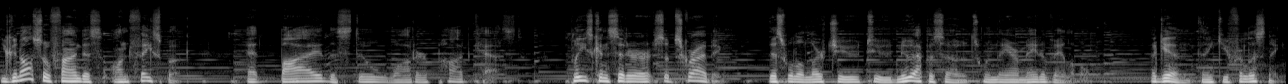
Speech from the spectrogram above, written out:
You can also find us on Facebook at By the Still Water Podcast. Please consider subscribing. This will alert you to new episodes when they are made available. Again, thank you for listening.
